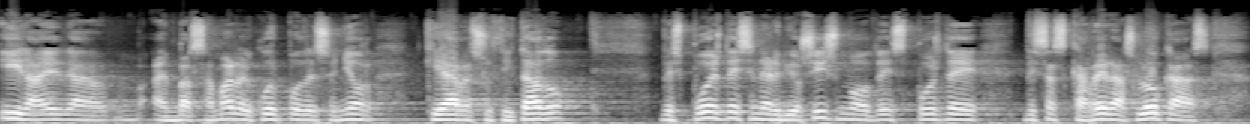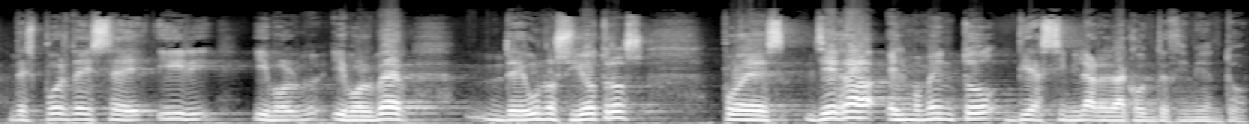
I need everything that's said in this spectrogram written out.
ir a, a, embalsamar el cuerpo del Señor que ha resucitado, después de ese nerviosismo, después de, esas carreras locas, después de ese ir y, y volver de unos y otros, pues llega el momento de asimilar el acontecimiento.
